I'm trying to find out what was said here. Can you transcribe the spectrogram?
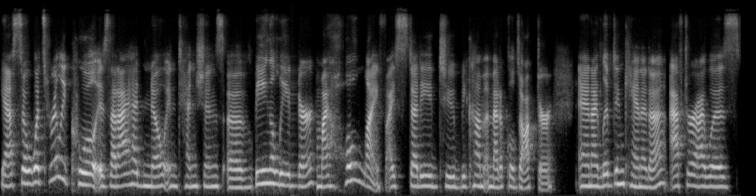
Yeah. So, what's really cool is that I had no intentions of being a leader. My whole life, I studied to become a medical doctor, and I lived in Canada. After I was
